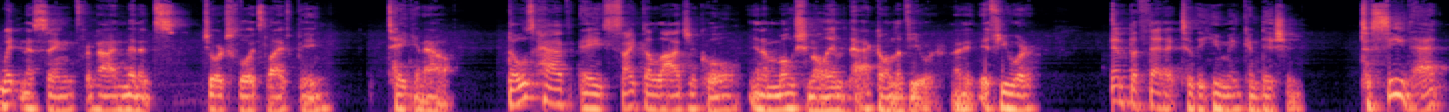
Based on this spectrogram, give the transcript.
witnessing for nine minutes George Floyd's life being taken out. Those have a psychological and emotional impact on the viewer. Right? If you are empathetic to the human condition, to see that,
